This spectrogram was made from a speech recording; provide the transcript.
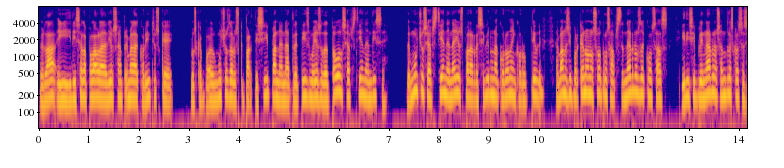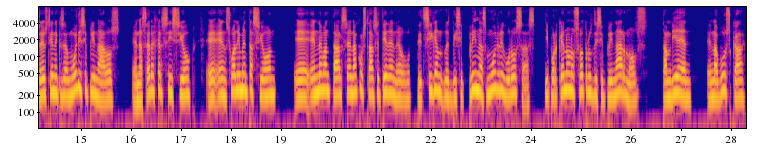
¿Verdad? Y dice la palabra de Dios en 1 Corintios que, los que muchos de los que participan en atletismo y eso, de todos se abstienen, dice. De muchos se abstienen ellos para recibir una corona incorruptible. Hermanos, ¿y por qué no nosotros abstenernos de cosas y disciplinarnos en otras cosas? Ellos tienen que ser muy disciplinados en hacer ejercicio, eh, en su alimentación, eh, en levantarse, en acostarse. Tienen, siguen disciplinas muy rigurosas. ¿Y por qué no nosotros disciplinarnos también en la, busca,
